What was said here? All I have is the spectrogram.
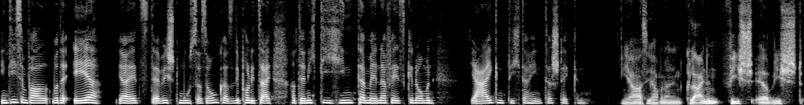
in diesem Fall wurde er ja jetzt erwischt, Musa Sonko. Also die Polizei hat ja nicht die Hintermänner festgenommen, die eigentlich dahinter stecken. Ja, sie haben einen kleinen Fisch erwischt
